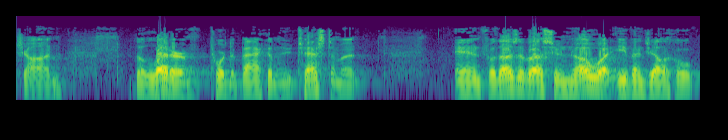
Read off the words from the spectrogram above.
John, the letter toward the back of the New Testament. And for those of us who know what evangelical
